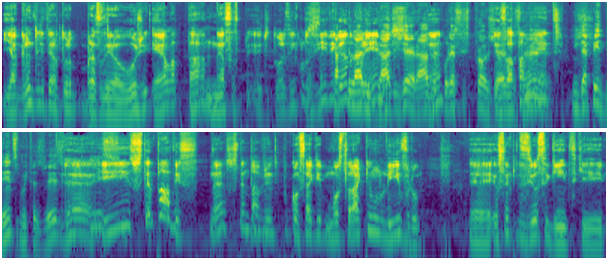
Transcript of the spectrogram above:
E a grande literatura brasileira hoje, ela está nessas editoras, inclusive Essa ganhando capilaridade prêmios, gerada né? por esses projetos, Exatamente. né? independentes muitas vezes. né? É, e sustentáveis, né? Sustentáveis. A gente consegue mostrar que um livro. é, eu sempre dizia o seguinte, que,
